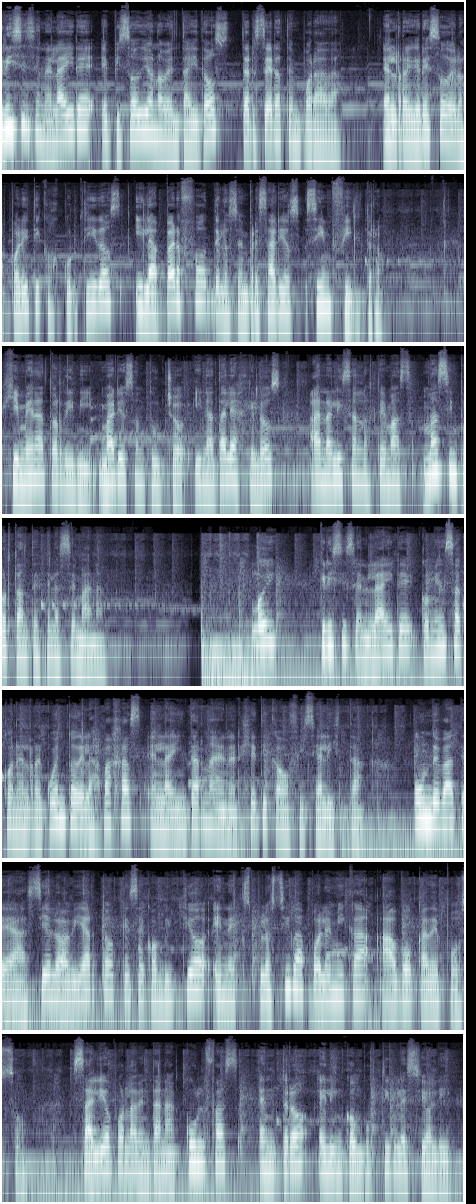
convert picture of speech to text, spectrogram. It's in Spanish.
Crisis en el Aire, episodio 92, tercera temporada. El regreso de los políticos curtidos y la perfo de los empresarios sin filtro. Jimena Tordini, Mario Santucho y Natalia Gelos analizan los temas más importantes de la semana. Hoy, Crisis en el Aire comienza con el recuento de las bajas en la interna energética oficialista, un debate a cielo abierto que se convirtió en explosiva polémica a boca de pozo. Salió por la ventana Culfas, entró el incombustible Scioli.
